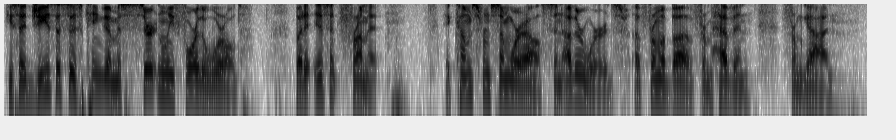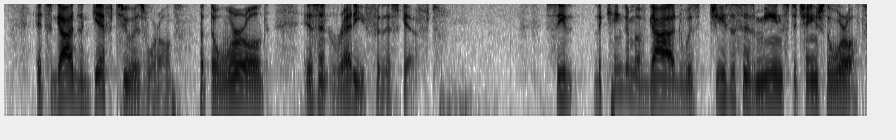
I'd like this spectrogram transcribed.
He said, Jesus' kingdom is certainly for the world, but it isn't from it. It comes from somewhere else. In other words, uh, from above, from heaven, from God. It's God's gift to his world, but the world isn't ready for this gift. See, the kingdom of God was Jesus' means to change the world.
